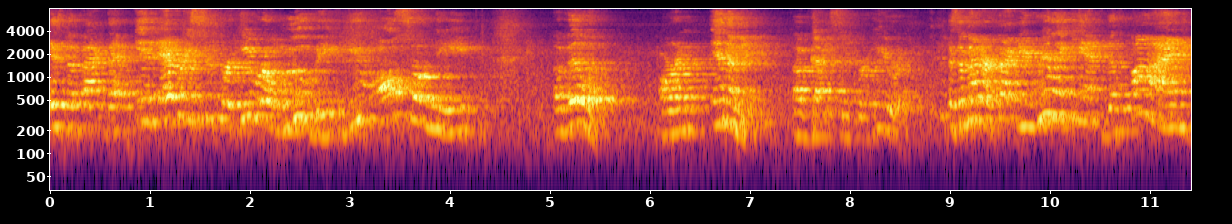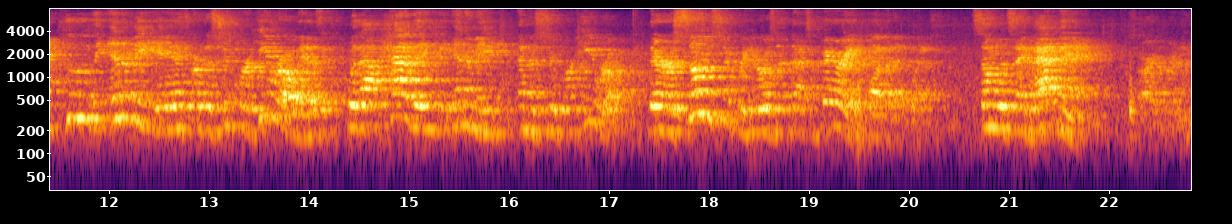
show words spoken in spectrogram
is the fact that in every superhero movie, you also need a villain or an enemy of that superhero. As a matter of fact, you really can't define who the enemy is or the superhero is without having the enemy and the superhero. There are some superheroes that that's very evident with. Some would say Batman, sorry, Brennan,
